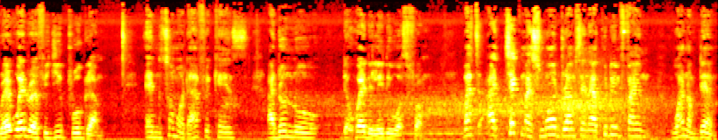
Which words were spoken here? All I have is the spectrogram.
Red Refugee program, and some of the Africans, I don't know the, where the lady was from, but I checked my small drums and I couldn't find one of them.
